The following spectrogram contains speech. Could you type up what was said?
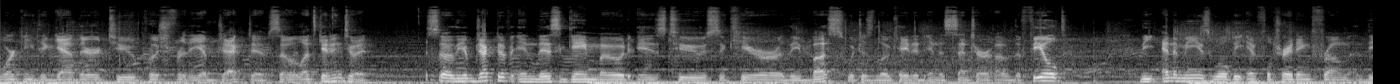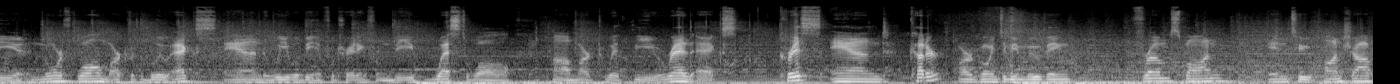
working together to push for the objective. So let's get into it. So the objective in this game mode is to secure the bus, which is located in the center of the field. The enemies will be infiltrating from the north wall, marked with the blue X, and we will be infiltrating from the west wall, uh, marked with the red X. Chris and Cutter are going to be moving from spawn into pawn shop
